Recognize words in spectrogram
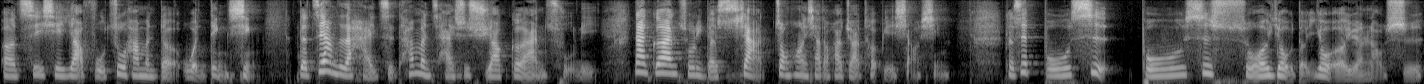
呃吃一些药辅助他们的稳定性。的这样子的孩子，他们才是需要个案处理。那个案处理的下状况下的话，就要特别小心。可是不是不是所有的幼儿园老师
